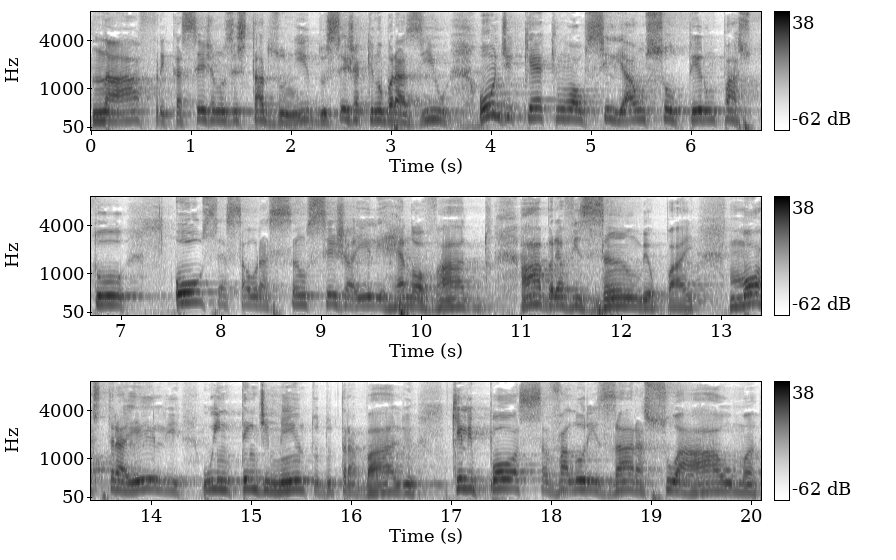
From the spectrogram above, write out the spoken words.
na África, seja nos Estados Unidos, seja aqui no Brasil, onde quer que um auxiliar, um solteiro, um pastor, ouça essa oração, seja ele renovado, abre a visão, meu Pai, mostra a ele o entendimento do trabalho, que ele possa valorizar a sua alma,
